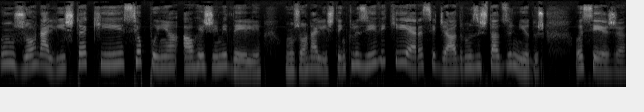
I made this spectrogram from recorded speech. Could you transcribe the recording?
um jornalista que se opunha ao regime dele. Um jornalista, inclusive, que era sediado nos Estados Unidos. Ou seja,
